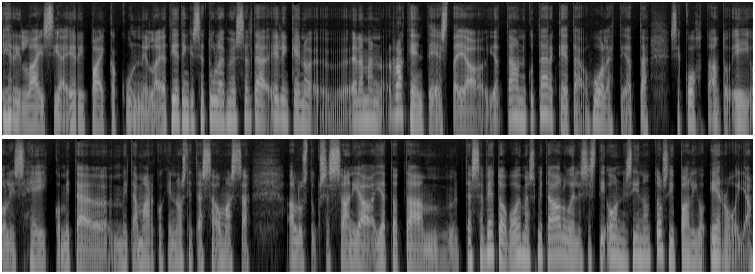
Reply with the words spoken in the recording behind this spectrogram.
erilaisia eri paikkakunnilla. Ja tietenkin se tulee myös sieltä elinkeinoelämän rakenteesta ja, ja tämä on niin kuin tärkeää huolehtia, että se kohtaanto ei olisi heikko, mitä, mitä Markokin nosti tässä omassa alustuksessaan. Ja, ja tota, tässä vetovoimassa, mitä alueellisesti on, niin siinä on tosi paljon eroja.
